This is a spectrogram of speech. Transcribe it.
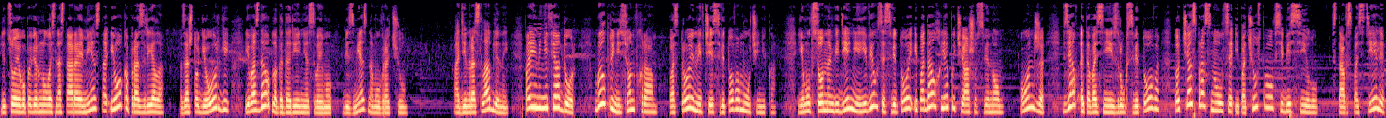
Лицо его повернулось на старое место, и око прозрело, за что Георгий и воздал благодарение своему безмездному врачу. Один расслабленный по имени Феодор был принесен в храм, построенный в честь святого мученика. Ему в сонном видении явился святой и подал хлеб и чашу с вином. Он же, взяв это во сне из рук святого, тотчас проснулся и почувствовал в себе силу. Встав с постели,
